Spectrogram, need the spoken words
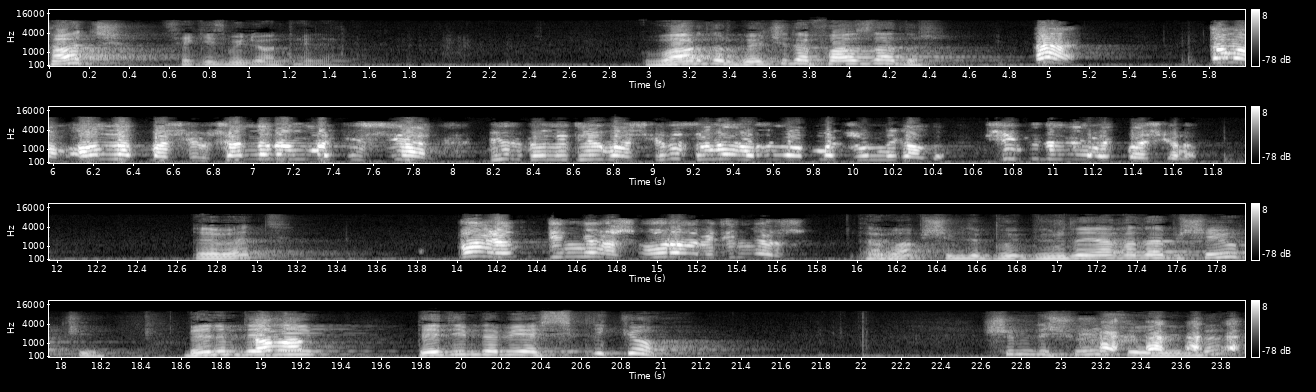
Kaç? 8 milyon TL. Vardır. Belki de fazladır. He. Tamam anlat başkanım. Senden almak isteyen bir belediye başkanı sana yardım yapmak zorunda kaldı. Şimdi de evet başkanım. Evet. Buyurun dinliyoruz. Uğur abi dinliyoruz. Tamam. Şimdi bu, buradaya kadar bir şey yok ki. Benim dediğim Tamam. dediğimde bir eksiklik yok. Şimdi şunu söyleyeyim ben.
